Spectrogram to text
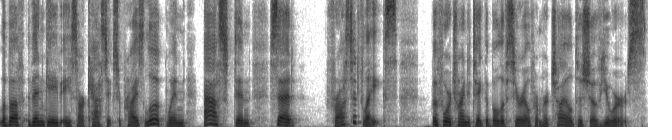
LeBoeuf then gave a sarcastic, surprised look when asked and said, Frosted Flakes, before trying to take the bowl of cereal from her child to show viewers.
